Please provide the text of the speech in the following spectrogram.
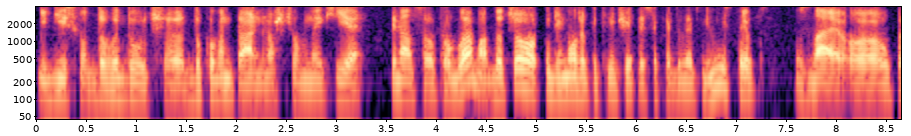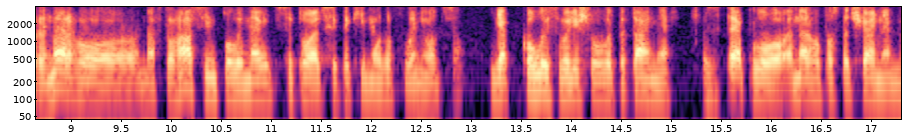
і дійсно доведуть е, документально, що в них є фінансова проблема, до цього тоді може підключитися кабінет міністрів. Знаю, е, Укренерго, Нафтогаз інколи навіть в ситуації такі може вплинюватися. Як колись вирішували питання з теплоенергопостачанням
